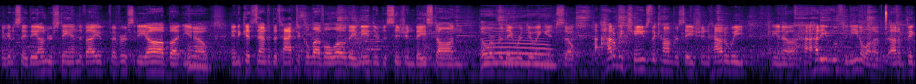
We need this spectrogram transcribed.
they're going to say they understand the value of diversity, oh, but you mm. know, and it gets down to the tactical level, oh, they made their decision based on however mm. they were doing it. So h- how do we change the conversation? How do we you know, how do you move the needle on a, on a big,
